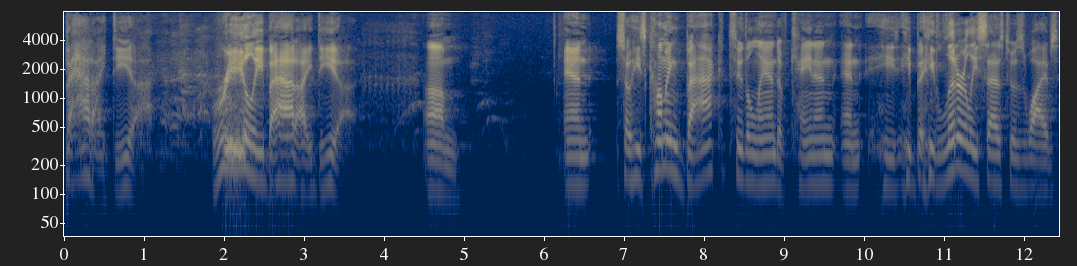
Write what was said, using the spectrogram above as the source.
Bad idea. really bad idea. Um, and so he's coming back to the land of Canaan, and he, he, he literally says to his wives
